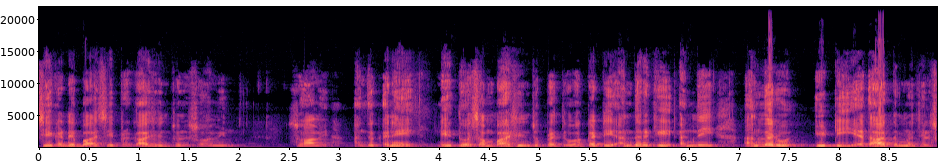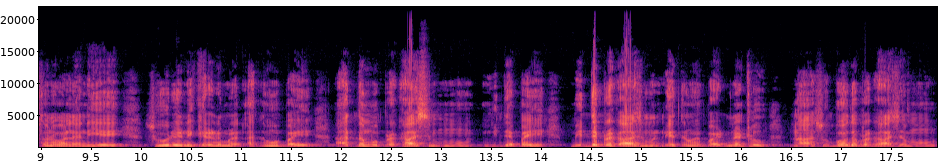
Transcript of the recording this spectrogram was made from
చీకటి బాసి ప్రకాశించును స్వామి. స్వామి అందుకనే నీతో సంభాషించు ప్రతి ఒక్కటి అందరికీ అంది అందరూ ఇటు యథార్థమును తెలుసుకున్న వాళ్ళనియే సూర్యుని కిరణము అద్దముపై అద్దము ప్రకాశము మిద్దెపై మిద్దె ప్రకాశము నేత్రమై పడినట్లు నా సుబోధ ప్రకాశము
